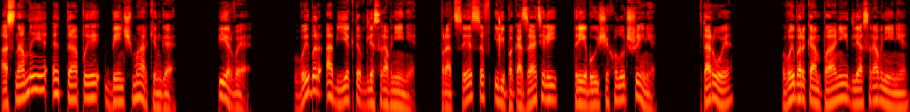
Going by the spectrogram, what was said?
Основные этапы бенчмаркинга. Первое. Выбор объектов для сравнения, процессов или показателей, требующих улучшения. Второе. Выбор компаний для сравнения.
